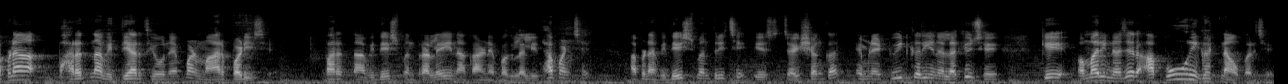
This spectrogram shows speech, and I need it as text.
આપણા ભારતના વિદ્યાર્થીઓને પણ માર પડી છે. ભારતના વિદેશ મંત્રાલયે એના કારણે પગલાં લીધા પણ છે. આપણા વિદેશ મંત્રી છે એસ જયશંકર. એમણે ટ્વીટ કરીને લખ્યું છે કે અમારી નજર આ પૂરી ઘટના ઉપર છે.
